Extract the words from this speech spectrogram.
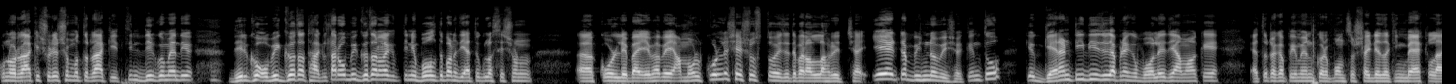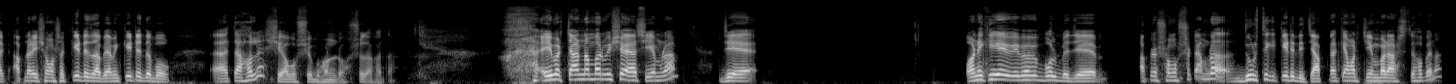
কোনো রাখি শরীর সম্মত রাখি তিনি দীর্ঘমেয়াদী, দীর্ঘ অভিজ্ঞতা থাকলে, তার অভিজ্ঞতা তিনি বলতে পারেন যে এতগুলো সেশন করলে বা এভাবে আমল করলে সে সুস্থ হয়ে যেতে পারে আল্লাহর ইচ্ছায়। এ একটা ভিন্ন বিষয়। কিন্তু কেউ গ্যারান্টি দিয়ে যদি আপনাকে বলে যে আমাকে এত টাকা পেমেন্ট করে পঞ্চাশ, ষাট হাজার কিংবা এক লাখ, আপনার এই সমস্যা কেটে যাবে, আমি কেটে দেবো তাহলে সে অবশ্যই ভণ্ড, সোজা কথা। এবার চার নম্বর বিষয়ে আসি আমরা, যে অনেকে এভাবে বলবে যে আপনার সমস্যাটা আমরা দূর থেকে কেটে দিচ্ছি, আপনাকে আমার চেম্বারে আসতে হবে না।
